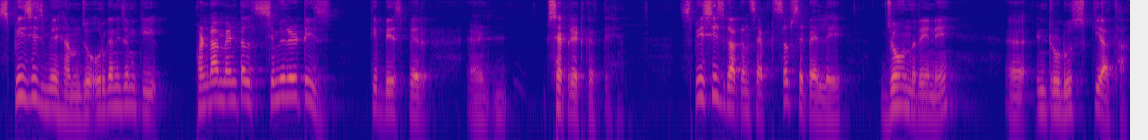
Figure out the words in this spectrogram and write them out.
स्पीसीज में हम जो ऑर्गेनिज्म की फंडामेंटल सिमिलरिटीज़ के बेस पर सेपरेट करते हैं। स्पीसीज का कंसेप्ट सबसे पहले जॉन रे ने इंट्रोड्यूस किया था।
